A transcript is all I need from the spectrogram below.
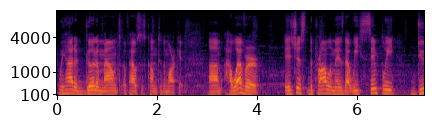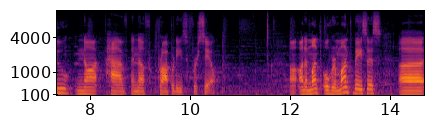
we had a good amount of houses come to the market. Um, however, it's just the problem is that we simply do not have enough properties for sale. Uh, on a month over month basis, uh,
